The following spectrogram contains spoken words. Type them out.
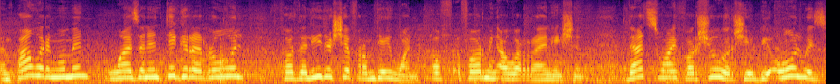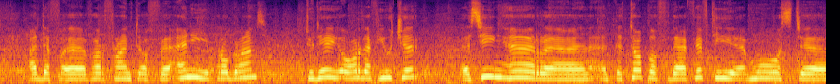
empowering women was an integral role for the leadership from day one of forming our nation. That's why, for sure, she'll be always at the uh, forefront of uh, any programs, today or the future. Uh, seeing her uh, at the top of the 50 most uh,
